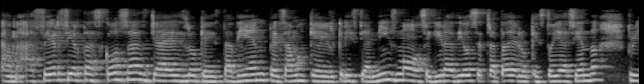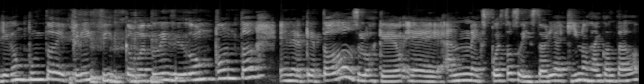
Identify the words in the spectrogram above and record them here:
hacer ciertas cosas ya es lo que está bien. Pensamos que el cristianismo o seguir a Dios se trata de lo que estoy haciendo, pero llega un punto de crisis, como tú dices, un punto en el que todos los que eh, han expuesto su historia aquí nos han contado,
